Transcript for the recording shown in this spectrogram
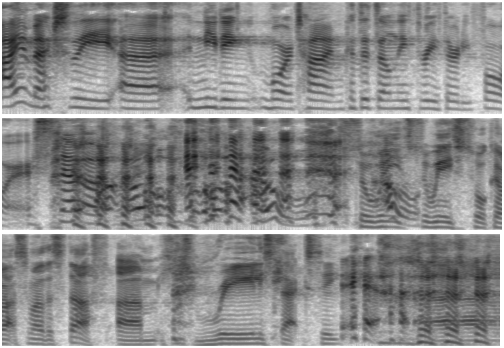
I am actually uh, needing more time because it's only 3:34. So oh, oh. So we, Oh. so we need to talk about some other stuff. Um, he's really sexy. Uh,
